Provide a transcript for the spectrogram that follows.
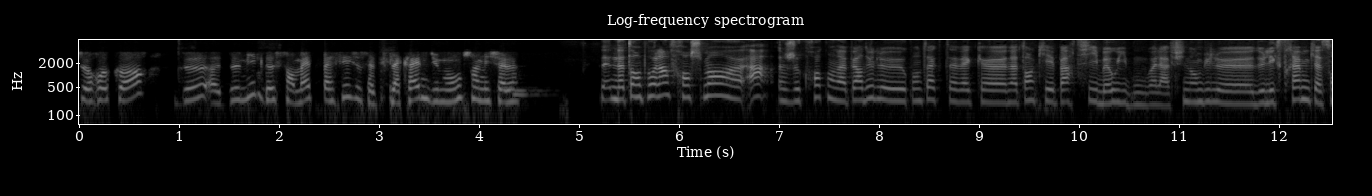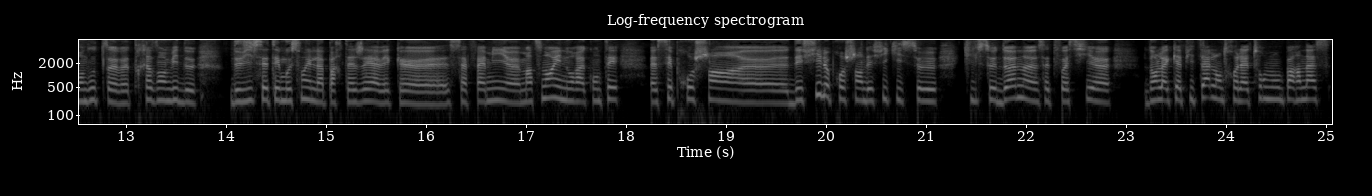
ce record de 2200 euh, mètres passés sur cette slackline du Mont Saint-Michel. Nathan Paulin, franchement, euh, ah, je crois qu'on a perdu le contact avec Nathan qui est parti. Bah oui, bon voilà, funambule de l'extrême qui a sans doute très envie de, vivre cette émotion. Il l'a partagée avec sa famille. Maintenant, il nous racontait ses prochains défis, le prochain défi qu'il se, qu'il se donne cette fois-ci dans la capitale entre la Tour Montparnasse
